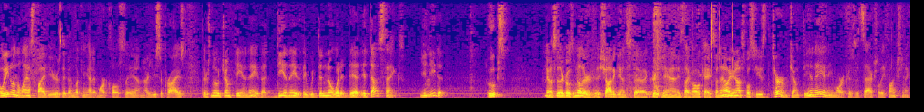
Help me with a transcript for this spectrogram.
Well, you know, in the last five years, they've been looking at it more closely, and are you surprised? There's no junk DNA. That DNA that they didn't know what it did, it does things. You need it. Oops. You know, so there goes another shot against uh, Christianity. It's like, okay, so now you're not supposed to use the term junk DNA anymore because it's actually functioning.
